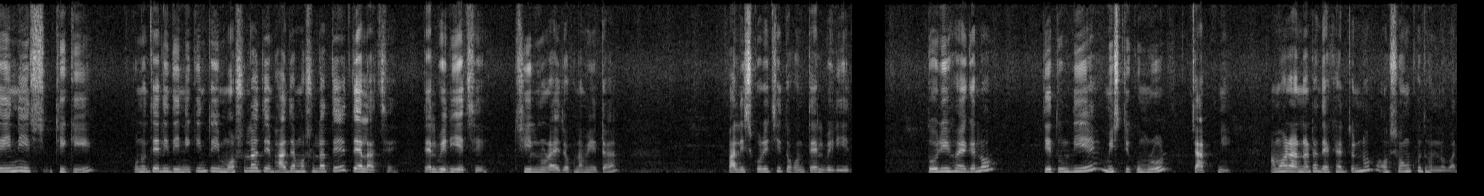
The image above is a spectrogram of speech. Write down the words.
দিইনি ঠিকই কোনো তেলই দিইনি, কিন্তু এই মশলা যে ভাজা মশলাতে তেল আছে। তেল বেরিয়েছে। শিল নোড়ায় যখন আমি এটা পালিশ করেছি, তখন তেল বেরিয়েছে তৈরি হয়ে গেল তেঁতুল দিয়ে মিষ্টি কুমড়োর চাটনি। আমার রান্নাটা দেখার জন্য অসংখ্য ধন্যবাদ।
